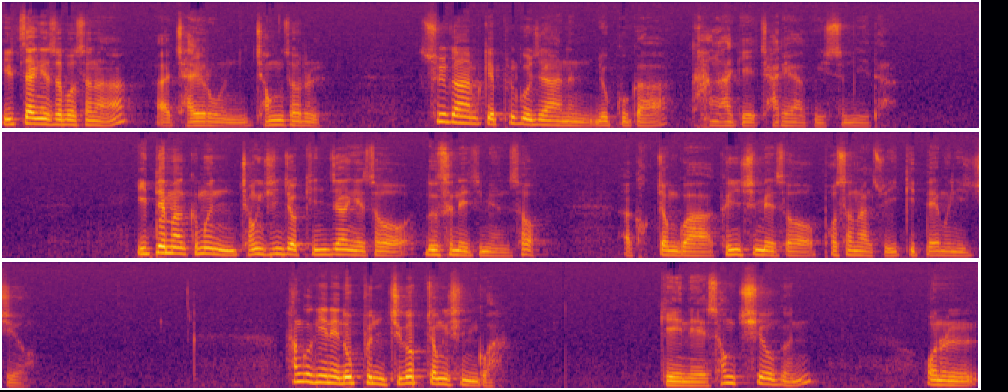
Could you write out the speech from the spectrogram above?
일상에서 벗어나 자유로운 정서를 술과 함께 풀고자 하는 욕구가 강하게 자리하고 있습니다. 이때만큼은 정신적 긴장에서 느슨해지면서 걱정과 근심에서 벗어날 수 있기 때문이지요. 한국인의 높은 직업 정신과 개인의 성취욕은 오늘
